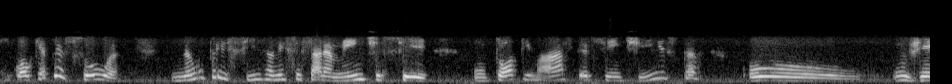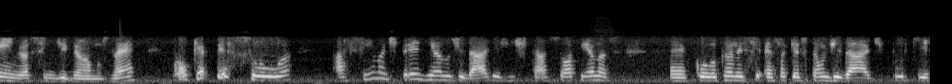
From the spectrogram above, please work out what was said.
Que qualquer pessoa não precisa necessariamente ser um top master cientista ou um gênio, assim, digamos, né? Qualquer pessoa acima de 13 anos de idade, a gente está só apenas é, colocando esse, essa questão de idade, porque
